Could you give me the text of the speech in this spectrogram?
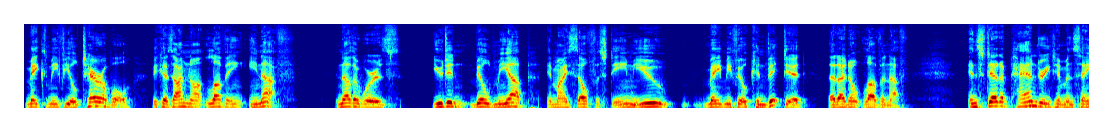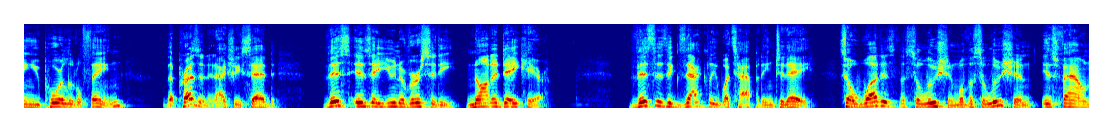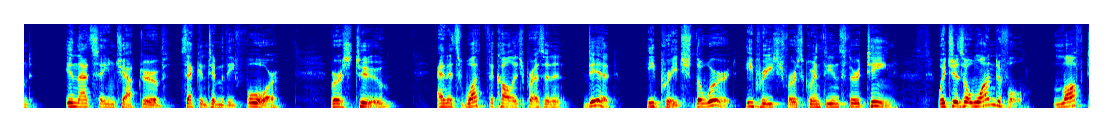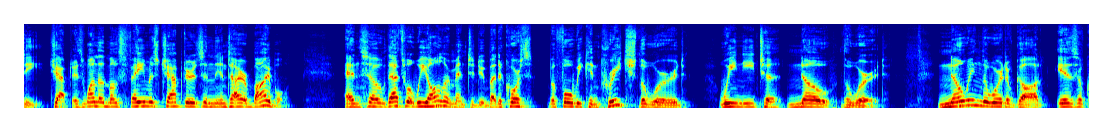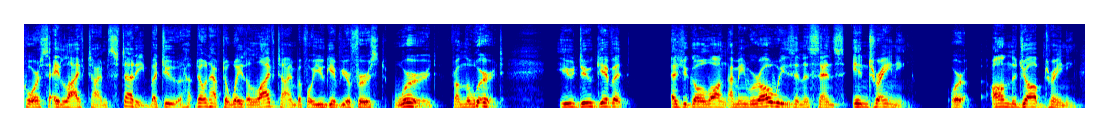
makes me feel terrible because I'm not loving enough. In other words, you didn't build me up in my self esteem. You made me feel convicted that I don't love enough. Instead of pandering to him and saying, You poor little thing, the president actually said, This is a university, not a daycare. This is exactly what's happening today. So, what is the solution? Well, the solution is found in that same chapter of 2 Timothy 4, verse 2, and it's what the college president did he preached the word. He preached 1 Corinthians 13, which is a wonderful, lofty chapter. It's one of the most famous chapters in the entire Bible. And so that's what we all are meant to do. But of course, before we can preach the word, we need to know the word. Knowing the Word of God is, of course, a lifetime study, but you don't have to wait a lifetime before you give your first word from the Word. You do give it as you go along. I mean, we're always, in a sense, in training or on the job training.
